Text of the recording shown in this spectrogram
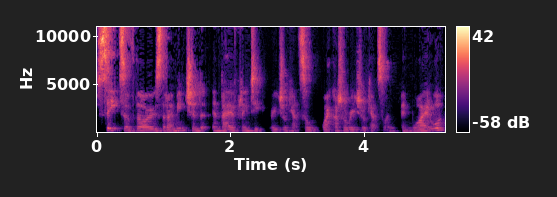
seats of those that I mentioned in Bay of Plenty Regional Council, Waikato Regional Council and, and Wairoa.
